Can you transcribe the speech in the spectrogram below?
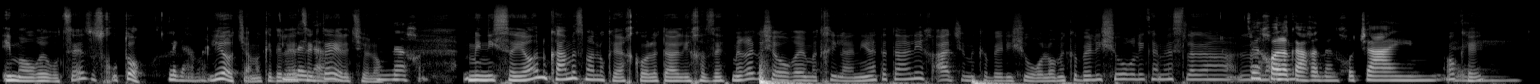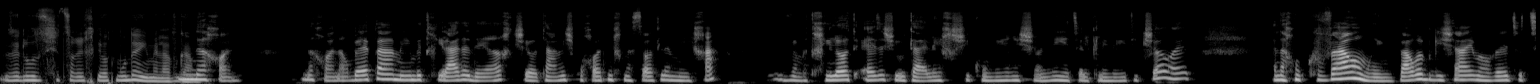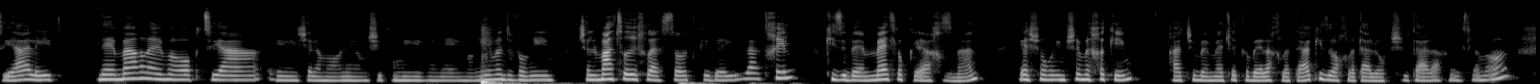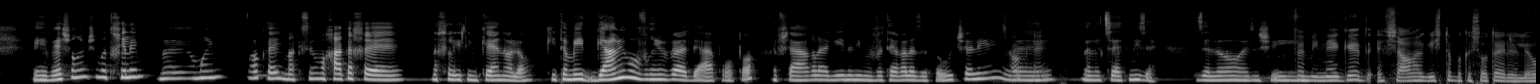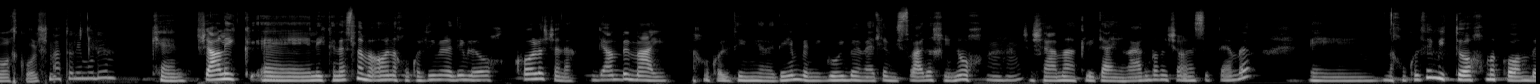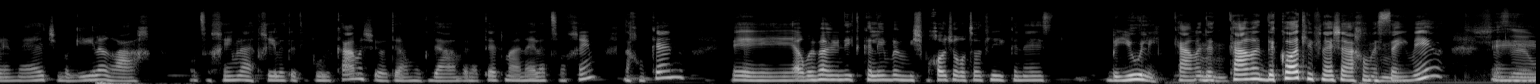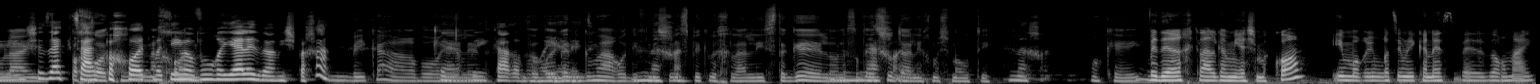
אם ההורה רוצה, זו זכותו. לגמרי. להיות שם כדי לייצג לגמרי. את הילד שלו. נכון. מניסיון, כמה זמן לוקח כל התהליך הזה? מרגע שההורה מתחיל להניע את התהליך, עד שמקבל אישור או לא מקבל אישור להיכנס למעון? זה יכול לקחת בין חודשיים. אוקיי. אה... זה לו"ז שצריך להיות מודעים אליו גם. נכון. נכון. הרבה פעמים בתחילת הדרך, כשאותן משפחות נכנסות למיכה, ומתחילות איזשהו תהליך שיקומי ראשוני אצל קלינאי תקשורת, אנחנו כבר אומרים, כבר בפגישה עם העובדת סוציאלית, נאמר להם האופציה אה, של המעון היום השיקומי ונאמרים הדברים של מה צריך לעשות כדי להתחיל, כי זה באמת לוקח זמן. יש הורים שמחכים עד שבאמת לקבל החלטה, כי זו החלטה לא פשוטה להכניס למעון, אה, ויש הורים שמתחילים ואומרים, אוקיי, מקסימום אחר כך אה, נחליט אם כן או לא. כי תמיד, גם אם עוברים ועדה אפרופו, אפשר להגיד אני מוותר על הזכאות שלי okay. אוקיי. ולצאת מזה. זה לא איזושהי... ומנגד, אפשר להגיש את הבקשות האלה לאורך כל שנת הלימודים? כן. אפשר להיכ... אה, להיכנס למעון, אנחנו קולטים ילדים לאורך כל השנה, גם במאי. אנחנו קולטים ילדים, בניגוד באמת למשרד החינוך, mm-hmm. ששם הקליטה היא רק בראשון לספטמבר. אה, אנחנו קולטים מתוך מקום באמת שבגיל הרך אנחנו צריכים להתחיל את הטיפול כמה שיותר מוקדם ולתת מענה לצרכים. אנחנו כן אה, הרבה פעמים נתקלים במשפחות שרוצות להיכנס ביולי, כמה, mm. דק, כמה דקות לפני שאנחנו mm-hmm. מסיימים. שזה אה, אולי שזה קצת פחות, פחות נכון. מתאים עבור הילד והמשפחה. בעיקר עבור כן, הילד. כן, בעיקר עבור הילד. זה עוד רגע נגמר, עוד לפני נכון. שיספיק בכלל להסתגל, או לעשות נכון. איזשהו תהליך משמעותי. נכון. אוקיי. בדרך כלל גם יש מקום, אם הורים רוצים להיכנס באזור מאי,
